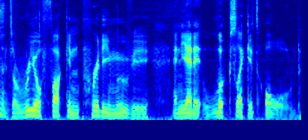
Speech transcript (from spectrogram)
it's a real fucking pretty movie, and yet it looks like it's old.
